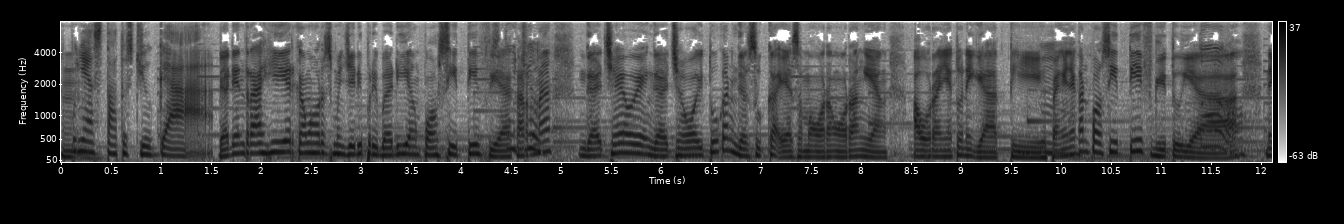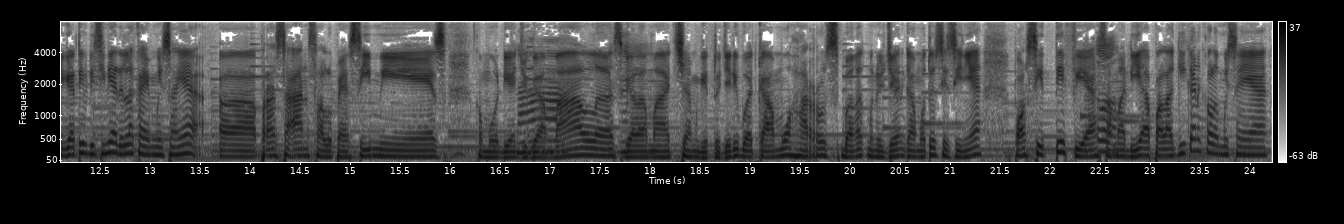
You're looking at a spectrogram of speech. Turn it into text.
Hmm. punya status juga. Dan yang terakhir kamu harus menjadi pribadi yang positif ya Setuju. Karena nggak cewek nggak cowok itu kan nggak suka ya sama orang-orang yang auranya tuh negatif Pengennya kan positif gitu ya Negatif di sini adalah kayak misalnya eh, perasaan selalu pesimis Kemudian juga Nah. males segala macam gitu. Jadi buat kamu harus banget menunjukkan kamu tuh sisinya positif ya Betul. sama dia. Apalagi kan kalau misalnya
